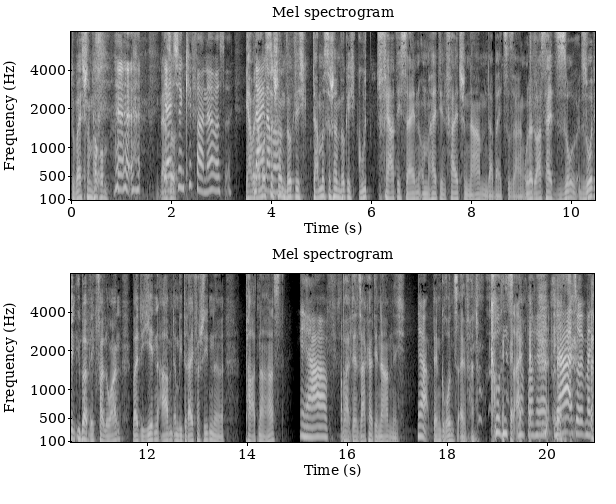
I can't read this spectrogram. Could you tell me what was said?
Du weißt schon warum. Also, ich bin Kiffer, ne? Was? Ja, aber da Nein, musst du aber- schon wirklich, da musst du schon wirklich gut fertig sein, um halt den falschen Namen dabei zu sagen. Oder du hast halt so, so den Überblick verloren, weil du jeden Abend irgendwie drei verschiedene Partner hast. Ja, Aber dann sag halt den Namen nicht. ja, Dann grunz einfach nur. Grunz einfach, ja. Ja, also mein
